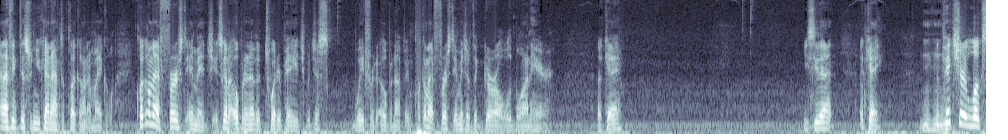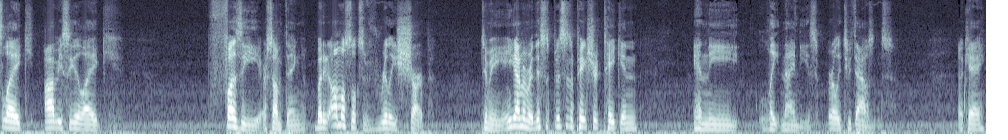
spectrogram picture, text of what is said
and I think this one you kind of have to click on it, Michael. Click on that first image. It's going to open another Twitter page, but just wait for it to open up and click on that first image of the girl with blonde hair. Okay. You see that? Okay. Mm-hmm. The picture looks like obviously like fuzzy or something, but it almost looks really sharp to me. And you got to remember this is this is a picture taken in the late 90s, early 2000s. Okay?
